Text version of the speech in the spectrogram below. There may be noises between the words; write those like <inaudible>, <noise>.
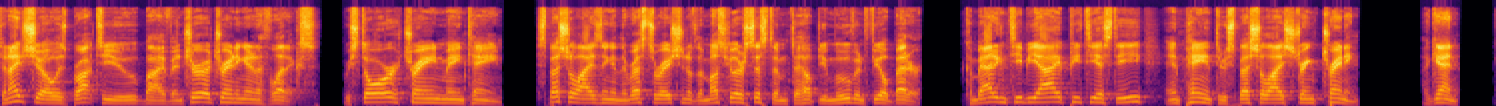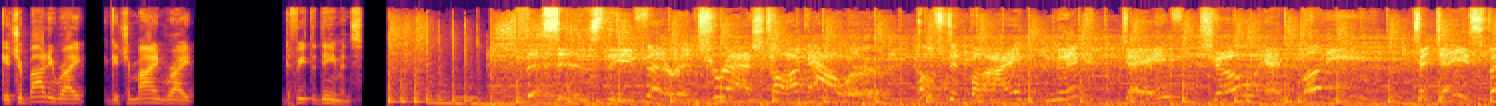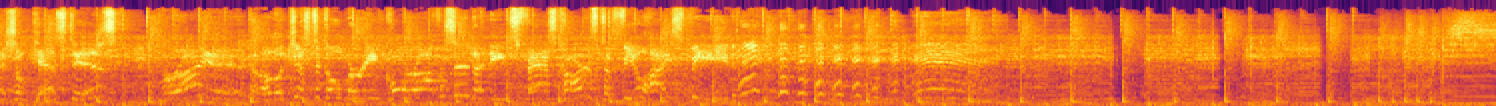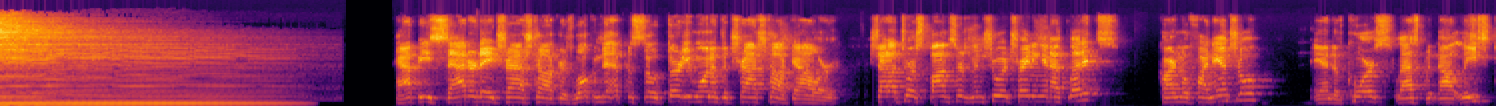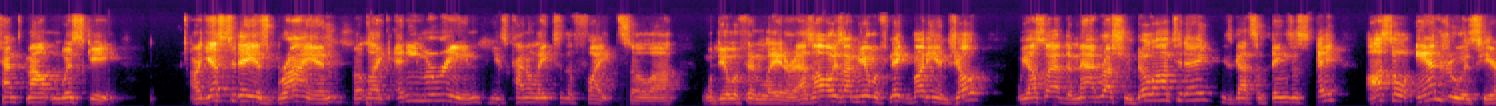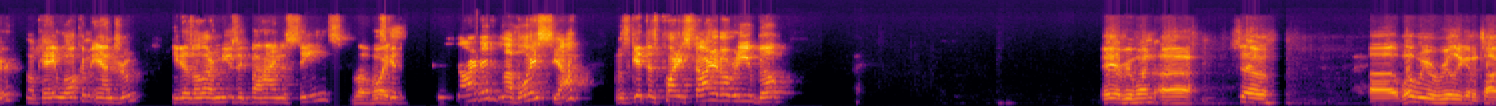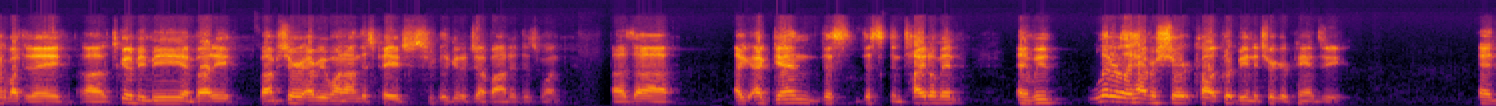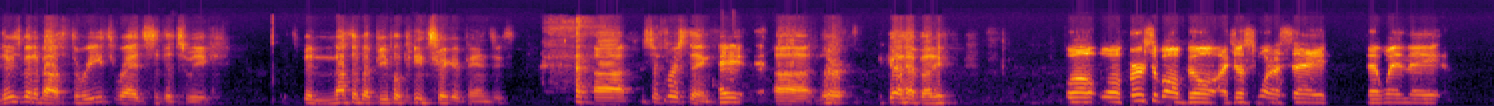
Tonight's show is brought to you by Ventura Training and Athletics. Restore, train, maintain. Specializing in the restoration of the muscular system to help you move and feel better. Combating TBI, PTSD, and pain through specialized strength training. Again, get your body right, get your mind right, defeat the demons. This is the Veteran Trash Talk Hour, hosted by Nick, Dave, Joe, and Buddy. Today's special guest is Brian, a logistical Marine Corps officer that needs fast cars to feel high speed. Happy Saturday, Trash Talkers. Welcome to episode 31 of the Trash Talk Hour. Shout out to our sponsors, Ventura Training and Athletics, Cardinal Financial, and of course, last but not least, 10th Mountain Whiskey. Our guest today is Brian, but like any Marine, he's kind of late to the fight. So uh, we'll deal with him later. As always, I'm here with Nick, Buddy, and Joe. We also have the Mad Russian Bill on today. He's got some things to say. Also, Andrew is here. Okay, welcome, Andrew. He does all our music behind the scenes. La Let's Voice. get started. La Voice, yeah. Let's get this party started. Over to you, Bill. Hey everyone. Uh, so, uh, what we were really going to talk about today, uh, it's going to be me and Buddy, but I'm sure everyone on this page is <laughs> really going to jump onto this one. As uh, again, this this entitlement, and we literally have a shirt called "Quit Being a Trigger Pansy," and there's been about three threads this week. It's been nothing but people <laughs> being triggered pansies. Uh, so first thing, Hey, uh, there, go ahead, buddy. well, well, first of all, Bill, I just want to say that when they,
